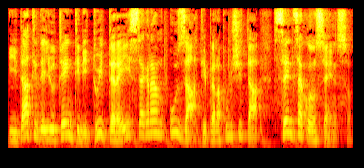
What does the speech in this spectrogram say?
I dati degli utenti di Twitter e Instagram usati per la pubblicità senza consenso.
